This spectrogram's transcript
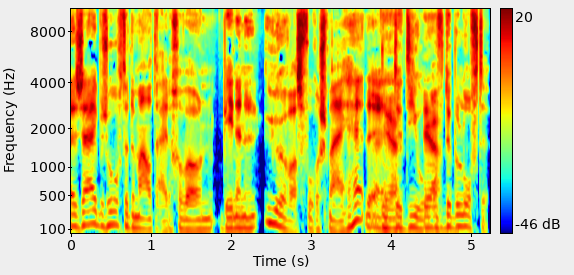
eh, zij bezorgden de maaltijden gewoon binnen een uur was volgens mij hè, de, Ja, de deal ja. of de belofte.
